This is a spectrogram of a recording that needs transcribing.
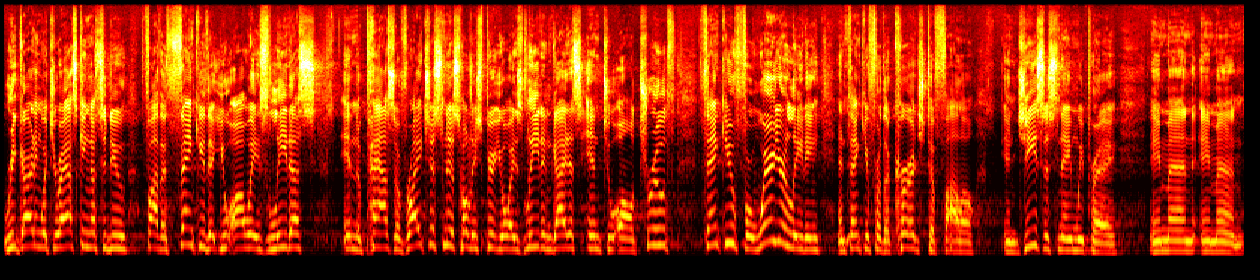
regarding what you're asking us to do. Father, thank you that you always lead us in the paths of righteousness. Holy Spirit, you always lead and guide us into all truth. Thank you for where you're leading, and thank you for the courage to follow. In Jesus' name we pray. Amen. Amen.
